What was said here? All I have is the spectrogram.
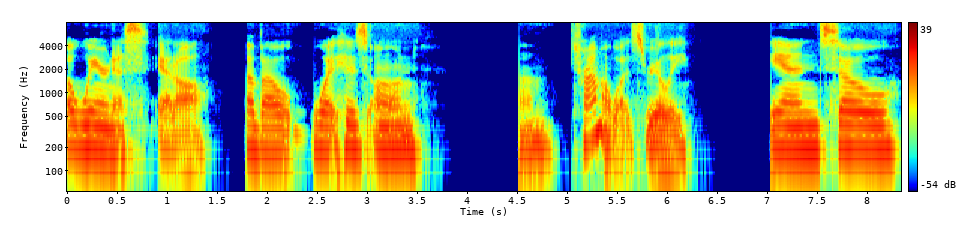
awareness at all about what his own um, trauma was, really. And so,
